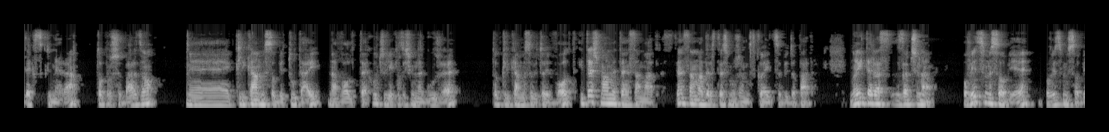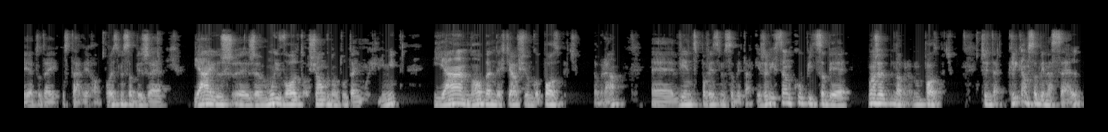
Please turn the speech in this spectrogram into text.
Dex Screenera, to proszę bardzo, klikamy sobie tutaj na Volt Techu, czyli jak jesteśmy na górze, to klikamy sobie tutaj Volt i też mamy ten sam adres. Ten sam adres też możemy wkleić sobie do pada. No i teraz zaczynamy. Powiedzmy sobie, powiedzmy sobie, ja tutaj ustawię, o, powiedzmy sobie, że ja już, y, że mój Volt osiągnął tutaj mój limit i ja, no, będę chciał się go pozbyć, dobra? E, więc powiedzmy sobie tak, jeżeli chcę kupić sobie, może, dobra, pozbyć. Czyli tak, klikam sobie na sell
